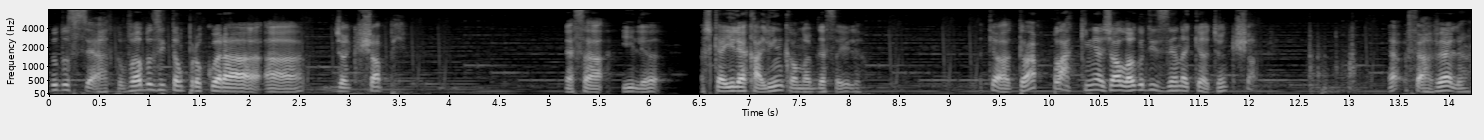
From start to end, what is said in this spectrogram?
tudo certo. Vamos então procurar a Junk Shop nessa ilha. Acho que é a Ilha Kalinka é o nome dessa ilha. Aqui ó, tem uma plaquinha já logo dizendo aqui ó, Junk Shop. É, ferro velho.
